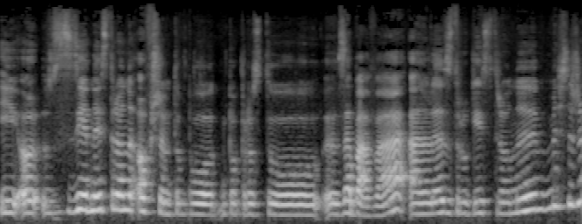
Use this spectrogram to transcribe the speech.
I o, z jednej strony, owszem, to było po prostu e, zabawa, ale z drugiej strony myślę, że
